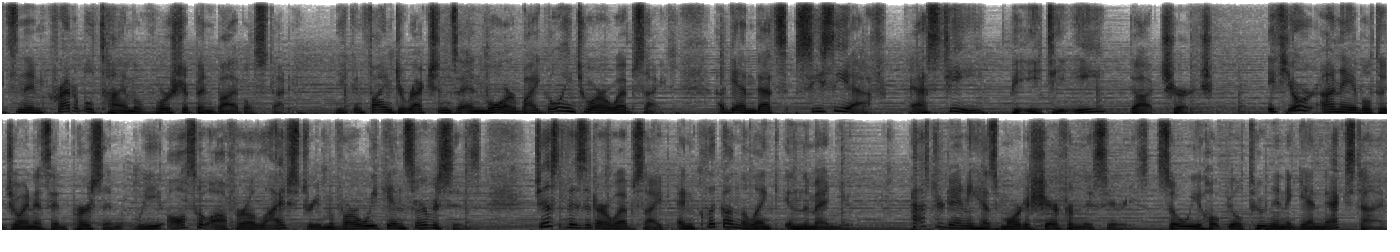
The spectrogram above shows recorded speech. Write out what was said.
It's an incredible time of worship and Bible study. You can find directions and more by going to our website. Again, that's ccfstpete.church. If you're unable to join us in person, we also offer a live stream of our weekend services. Just visit our website and click on the link in the menu. Pastor Danny has more to share from this series, so we hope you'll tune in again next time.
